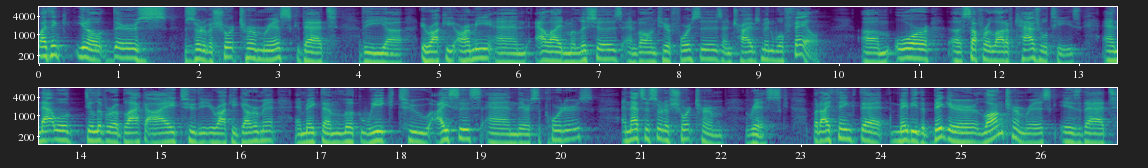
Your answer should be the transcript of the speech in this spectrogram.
Well, I think, you know, there's sort of a short term risk that the uh, Iraqi army and allied militias and volunteer forces and tribesmen will fail. Um, or uh, suffer a lot of casualties, and that will deliver a black eye to the Iraqi government and make them look weak to ISIS and their supporters. And that's a sort of short term risk. But I think that maybe the bigger long term risk is that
